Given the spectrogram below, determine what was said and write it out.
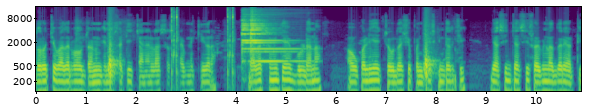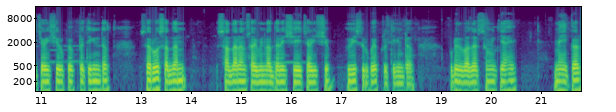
दररोजचे बाजारभाव जाणून घेण्यासाठी चॅनलला सबस्क्राईब नक्की करा. बाजार समिती आहे बुलढाणा. अवकाळी आहे चौदाशे पंचवीस क्विंटलची. जास्तीत जास्त सोयाबीनला दर आहे अठ्ठेचाळीसशे रुपये प्रति क्विंटल. सर्वसाधारण साधारण सोयाबीनला दर आहे शेहेचाळीसशे वीस रुपये प्रति क्विंटल. पुढील बाजार समिती आहे. मेहकर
